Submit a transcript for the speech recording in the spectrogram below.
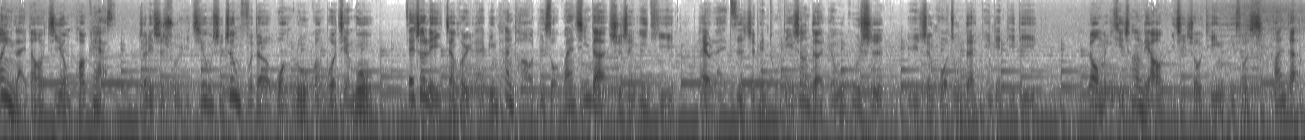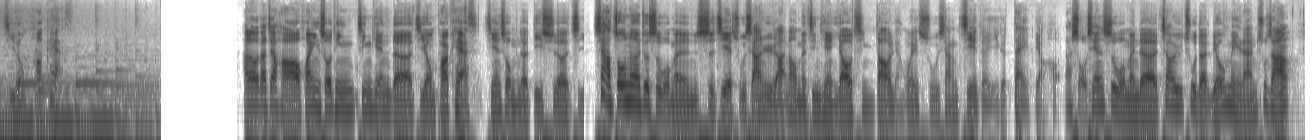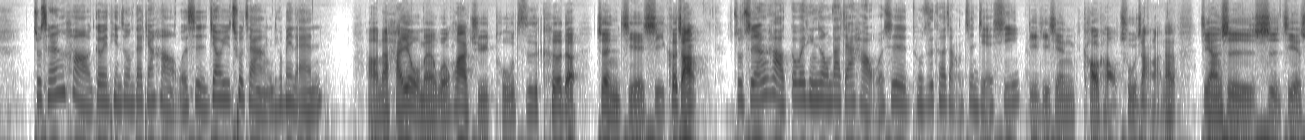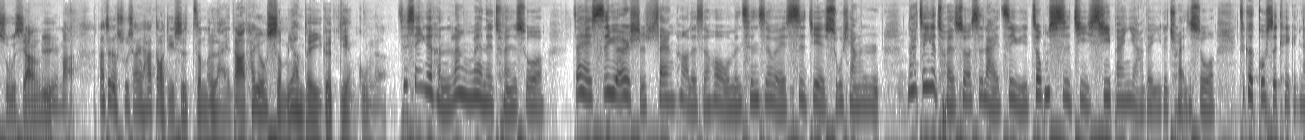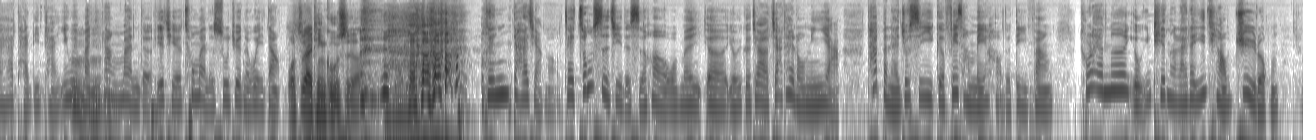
欢迎来到基隆 Podcast，这里是属于基隆市政府的网络广播节目。在这里将会与来宾探讨你所关心的市政议题，还有来自这片土地上的人物故事与生活中的点点滴滴。让我们一起畅聊，一起收听你所喜欢的基隆 Podcast。Hello，大家好，欢迎收听今天的基隆 Podcast。今天是我们的第十二集，下周呢就是我们世界书香日啊。那我们今天也邀请到两位书香界的一个代表哈。那首先是我们的教育处的刘美兰处长。主持人好，各位听众大家好，我是教育处长刘美兰。好，那还有我们文化局图资科的郑杰西科长。主持人好，各位听众大家好，我是图资科长郑杰希。第一题先考考处长了。那既然是世界书香日嘛，那这个书香日它到底是怎么来的？它有什么样的一个典故呢？这是一个很浪漫的传说。在四月二十三号的时候，我们称之为世界书香日。那这个传说是来自于中世纪西班牙的一个传说。这个故事可以跟大家谈一谈，因为蛮浪漫的，而且充满了书卷的味道。我最爱听故事了。我跟大家讲哦，在中世纪的时候，我们呃有一个叫加泰隆尼亚，它本来就是一个非常美好的地方。突然呢，有一天呢，来了一条巨龙，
